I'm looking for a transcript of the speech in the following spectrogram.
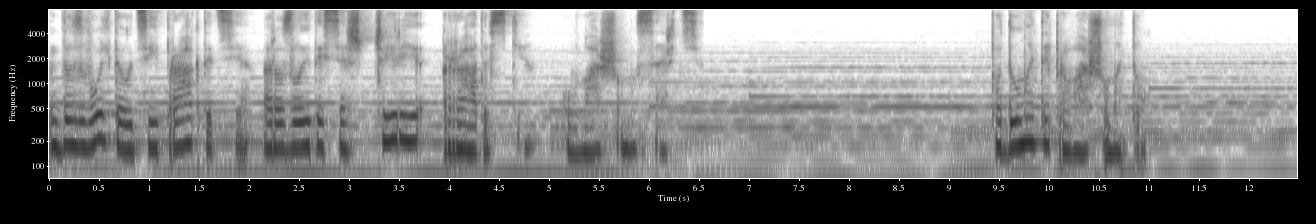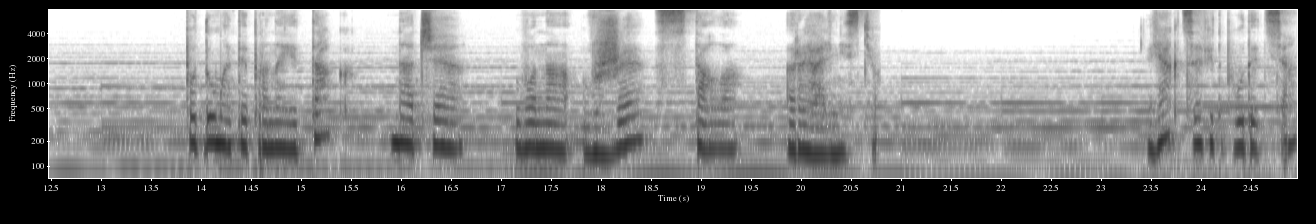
Дозвольте у цій практиці розлитися щирі радості у вашому серці. Подумайте про вашу мету. Подумайте про неї так, наче вона вже стала реальністю. Як це відбудеться?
